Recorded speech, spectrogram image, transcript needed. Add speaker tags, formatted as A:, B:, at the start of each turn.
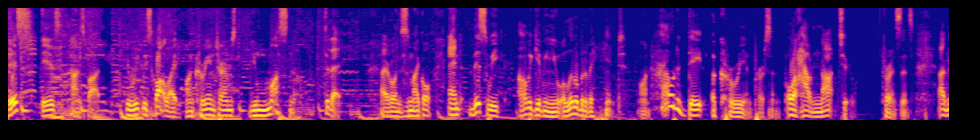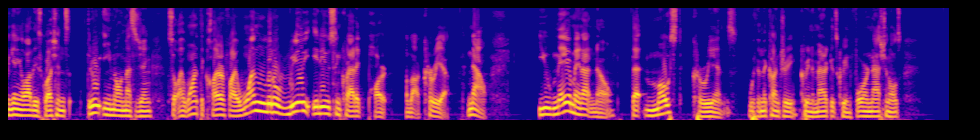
A: This is Hanspot, your weekly spotlight on Korean terms you must know today. Hi everyone, this is Michael, and this week I'll be giving you a little bit of a hint on how to date a Korean person, or how not to, for instance. I've been getting a lot of these questions through email and messaging, so I wanted to clarify one little really idiosyncratic part about Korea. Now, you may or may not know that most Koreans within the country, Korean Americans, Korean foreign nationals,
